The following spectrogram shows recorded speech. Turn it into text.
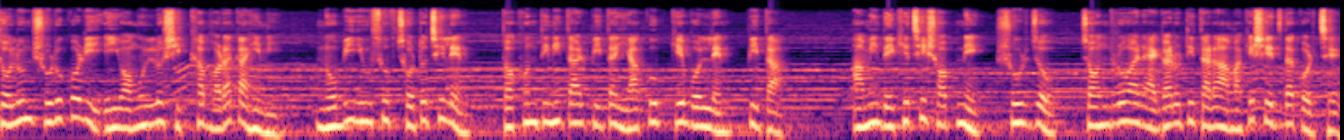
চলুন শুরু করি এই অমূল্য শিক্ষা ভরা কাহিনী। নবী ইউসুফ ছোট ছিলেন, তখন তিনি তার পিতা ইয়াকুবকে বললেন, পিতা আমি দেখেছি স্বপ্নে সূর্য, চন্দ্র আর এগারোটি তারা আমাকে সেজদা করছে।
